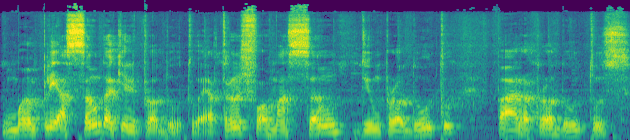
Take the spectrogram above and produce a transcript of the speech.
uma ampliação daquele produto, é a transformação de um produto para produtos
